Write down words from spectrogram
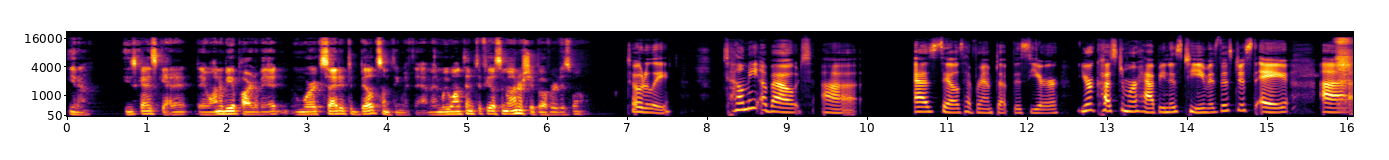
you know, these guys get it. They want to be a part of it. And we're excited to build something with them. And we want them to feel some ownership over it as well. Totally. Tell me about uh as sales have ramped up this year, your customer happiness team. Is this just a uh,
